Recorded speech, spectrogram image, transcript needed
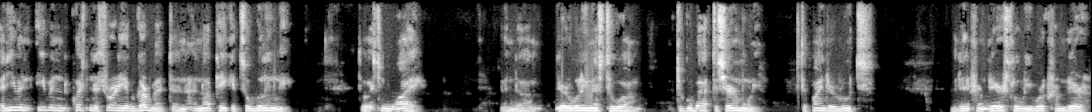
and even even question the authority of government and, and not take it so willingly. To question why, and uh, their willingness to uh, to go back to ceremony, to find their roots, and then from there slowly work from there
